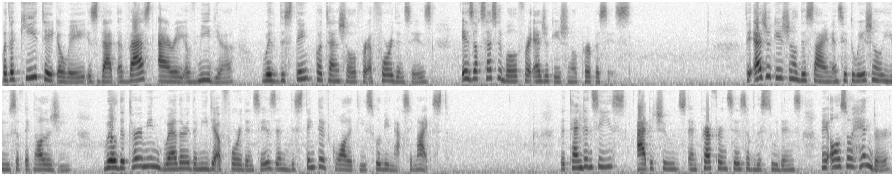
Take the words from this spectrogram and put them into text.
But the key takeaway is that a vast array of media with distinct potential for affordances is accessible for educational purposes. The educational design and situational use of technology will determine whether the media affordances and distinctive qualities will be maximized. The tendencies, attitudes, and preferences of the students may also hinder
